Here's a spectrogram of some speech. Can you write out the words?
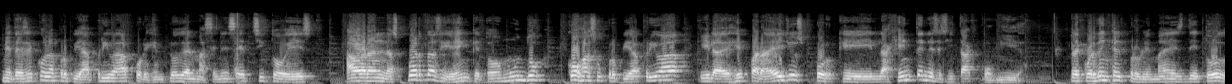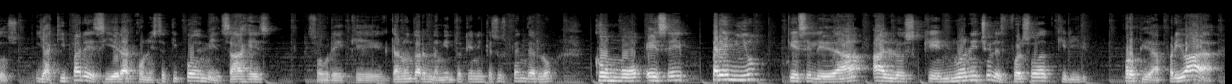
Meterse con la propiedad privada, por ejemplo, de almacenes éxito es abran las puertas y dejen que todo el mundo coja su propiedad privada y la deje para ellos porque la gente necesita comida. Recuerden que el problema es de todos y aquí pareciera con este tipo de mensajes sobre que el canon de arrendamiento tienen que suspenderlo, como ese premio que se le da a los que no han hecho el esfuerzo de adquirir propiedad privada,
